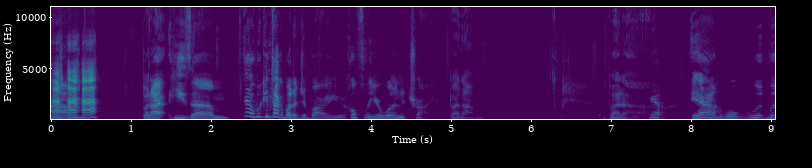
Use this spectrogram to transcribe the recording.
Um, but I he's um yeah we can talk about a Jabari. Hopefully you're willing to try it. But um but uh Yeah. yeah well we, we,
